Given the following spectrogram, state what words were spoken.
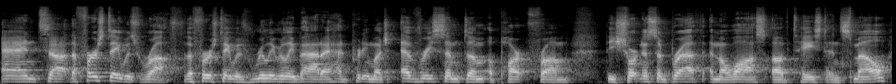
And uh, the first day was rough. The first day was really, really bad. I had pretty much every symptom apart from the shortness of breath and the loss of taste and smell,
